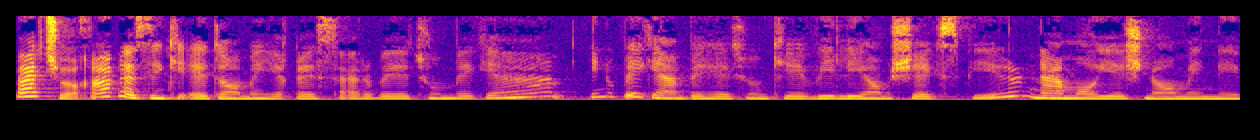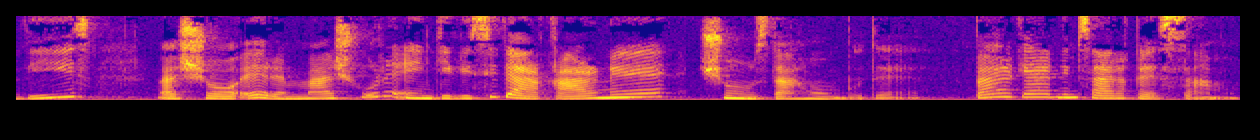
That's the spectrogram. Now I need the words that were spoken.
بچه قبل از اینکه ادامه قصه رو بهتون بگم اینو بگم بهتون که ویلیام شکسپیر نمایش نام نویس و شاعر مشهور انگلیسی در قرن 16 هم بوده. برگردیم سر قصهمون.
